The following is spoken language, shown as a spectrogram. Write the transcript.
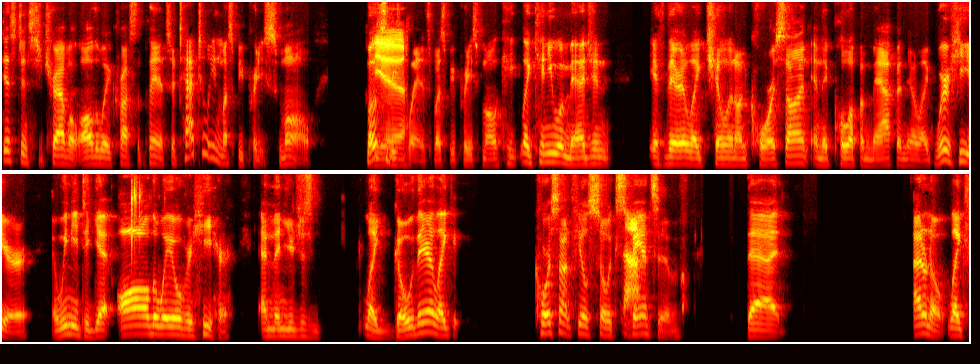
distance to travel all the way across the planet. So Tatooine must be pretty small. Most of these planets must be pretty small. Can, like, can you imagine if they're like chilling on Coruscant and they pull up a map and they're like, "We're here, and we need to get all the way over here," and then you just like go there like Coruscant feels so expansive that I don't know, like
